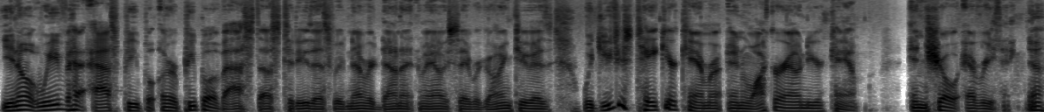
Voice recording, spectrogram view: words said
You know, we've asked people, or people have asked us to do this. We've never done it. And we always say we're going to is, would you just take your camera and walk around your camp and show everything? yeah,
